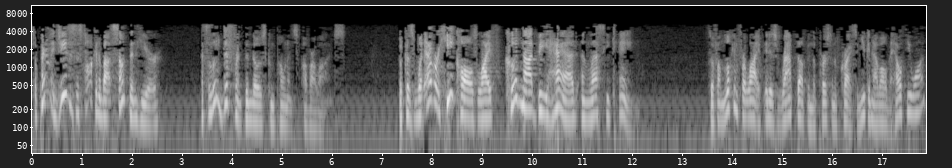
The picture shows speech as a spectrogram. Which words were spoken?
So apparently, Jesus is talking about something here that's a little different than those components of our lives. Because whatever he calls life could not be had unless he came. So if I'm looking for life, it is wrapped up in the person of Christ. And you can have all the health you want,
